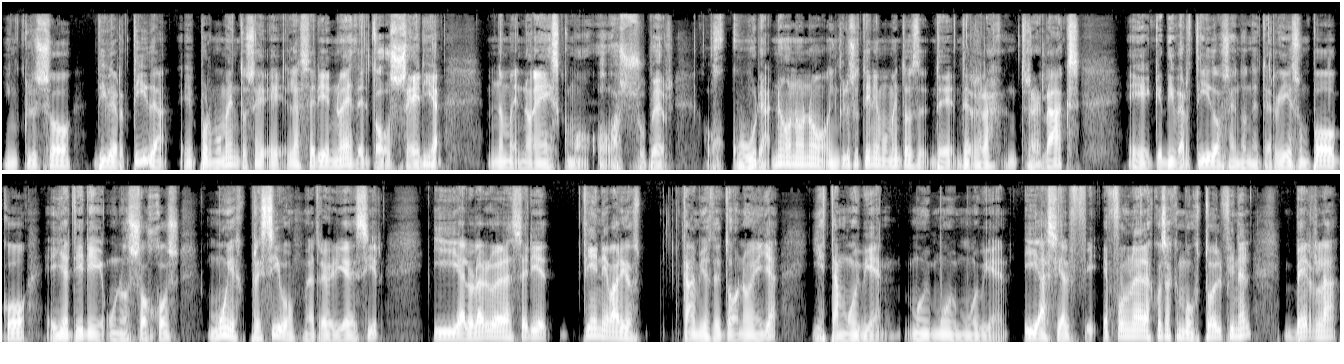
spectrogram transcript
incluso divertida eh, por momentos. Eh, eh, la serie no es del todo seria, no, no es como oh, súper oscura. No, no, no. Incluso tiene momentos de, relax, que divertidos en donde te ríes un poco. Ella tiene unos ojos muy expresivos, me atrevería a decir. Y a lo largo de la serie tiene varios cambios de tono ella y está muy bien, muy, muy, muy bien. Y hacia el fin, fue una de las cosas que me gustó del final, verla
